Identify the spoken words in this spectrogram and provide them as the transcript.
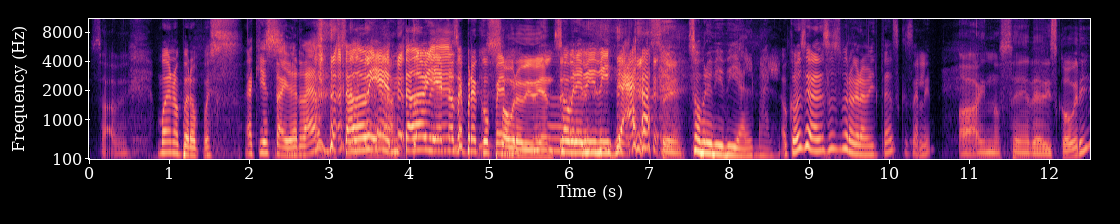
sabe. Bueno, pero pues aquí estoy, ¿verdad? Todo bien, todo bien, no se preocupen. Sobreviviente. Sobreviví. Sí. Sobreviví al mal. ¿O cómo se llaman esos programitas que salen? Ay, no sé, de Discovery.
